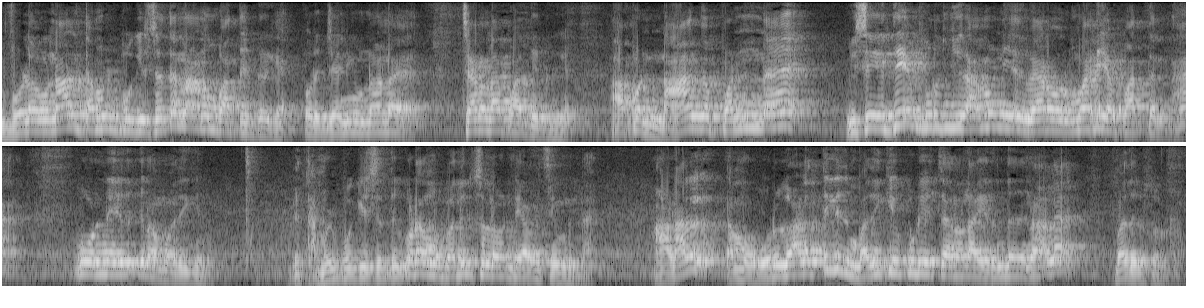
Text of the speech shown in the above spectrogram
இவ்வளவு நாள் தமிழ் பொக்கிஷத்தை நானும் பார்த்துட்டு இருக்கேன். ஒரு ஜென்யூனான சேனலாக பார்த்துட்டு இருக்கேன். அப்போ நாங்கள் பண்ண விஷயத்தையே புரிஞ்சுக்காமல் நீ அது வேற ஒரு மாதிரியாக பார்த்தேன்னா ஒன்று எதுக்கு நான் மதிக்கணும்? இப்போ தமிழ் பொக்கிஷத்துக்கு கூட நம்ம பதில் சொல்ல வேண்டிய அவசியம் இல்லை. ஆனால் நம்ம ஒரு காலத்தில் இது மதிக்கக்கூடிய சேனலாக இருந்ததுனால பதில் சொல்கிறோம்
